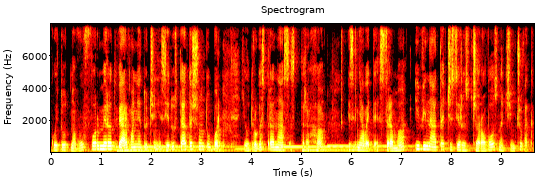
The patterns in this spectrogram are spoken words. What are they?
които отново формират вярването, че не си достатъчно добър и от друга страна с страха, извинявайте, срама и вината, че си разочаровал значим човек.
